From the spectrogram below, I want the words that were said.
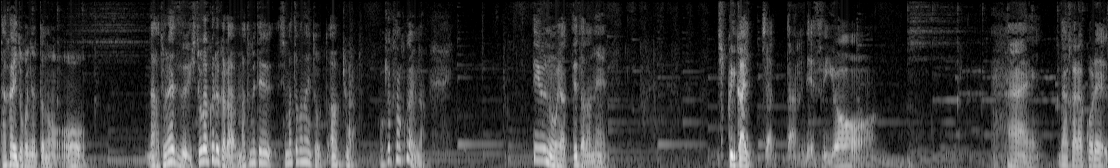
高いとこにあったのを、なんかとりあえず人が来るからまとめてしまっておかないと、あ、今日お客さん来ないよな。っていうのをやってたらね、っくり返っちゃったんですよ。はい。だからこれ、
